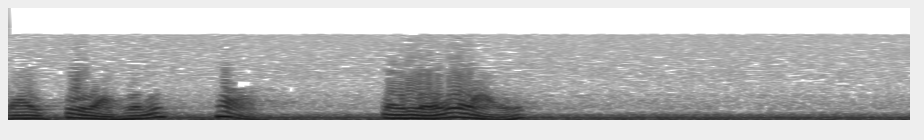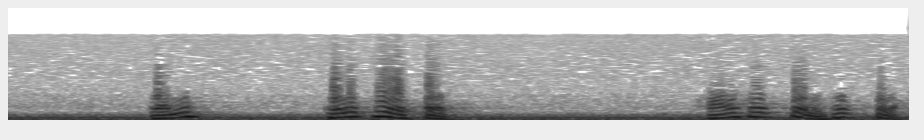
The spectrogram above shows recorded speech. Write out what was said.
เราชื่อว่าเห็นชอบในหลงไหล เห็นถึงที่สุดของทุกสิ่งทุกส่วน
